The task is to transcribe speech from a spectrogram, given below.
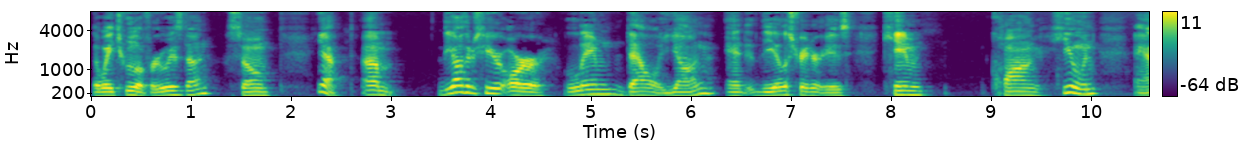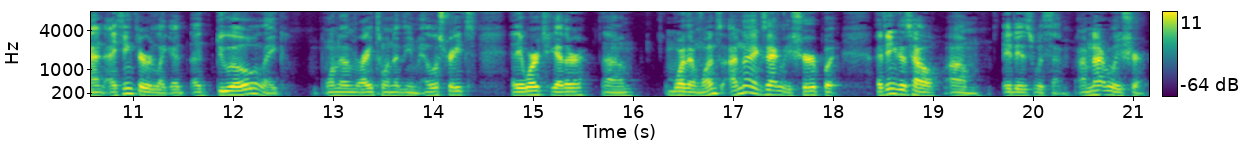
the way To Love Ru is done. So yeah, um, the authors here are Lim Dal Young, and the illustrator is Kim Kwang Hyun, and I think they're like a, a, duo, like one of them writes, one of them illustrates, and they work together um, more than once. I'm not exactly sure, but I think that's how um, it is with them. I'm not really sure.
